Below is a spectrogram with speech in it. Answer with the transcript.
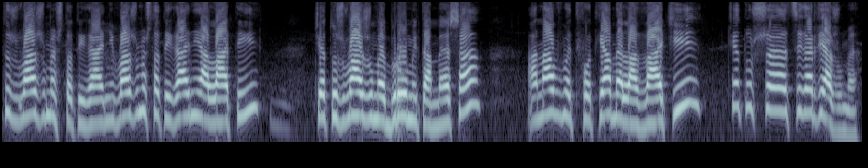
Τους βάζουμε στο τηγάνι. Βάζουμε στο τηγάνι αλάτι και τους βάζουμε μπρούμητα μέσα. Ανάβουμε τη φωτιά με λαδάκι και τους ε, τσιγαριάζουμε.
